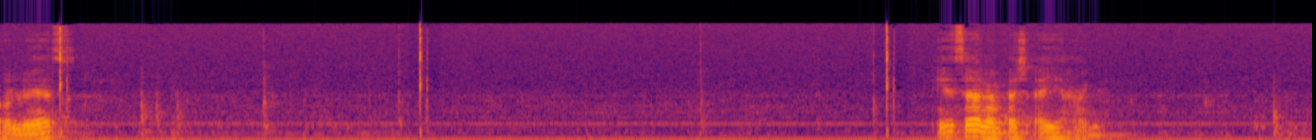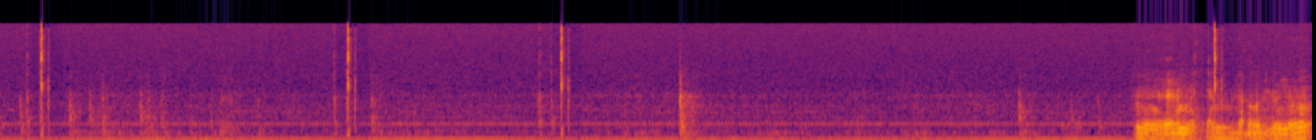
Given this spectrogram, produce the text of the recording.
أقول له يس هي سهلة مفيهاش أي حاجة. من غير ما أكمل أقول له نو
